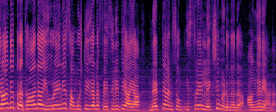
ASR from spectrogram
ഇറാന്റെ പ്രധാന യുറേനിയം സമ്പുഷ്ടീകരണ ഫെസിലിറ്റിയായ നെറ്റാൻസും ഇസ്രയേൽ ലക്ഷ്യമിടുന്നത് അങ്ങനെയാണ്.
